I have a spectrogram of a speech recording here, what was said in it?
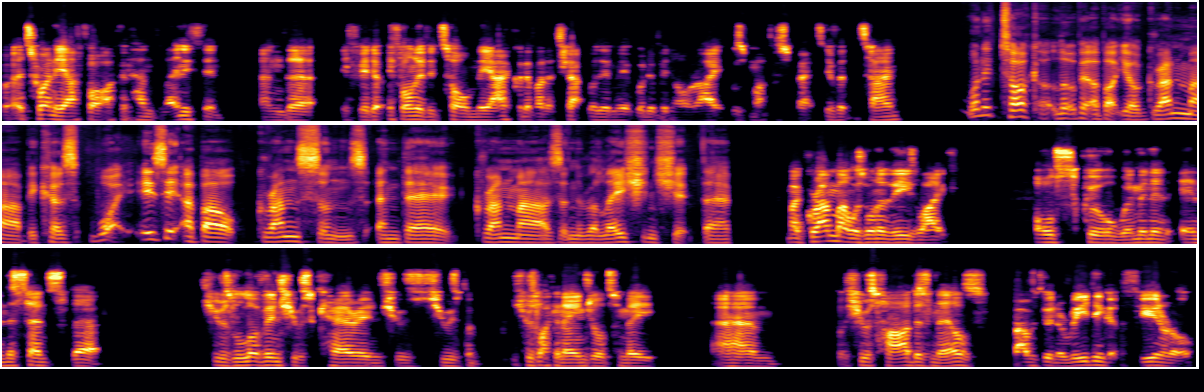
But at 20 I thought I could handle anything. And uh, if it, if only they'd told me I could have had a chat with him, it would have been all right. Was my perspective at the time. I want to talk a little bit about your grandma because what is it about grandsons and their grandmas and the relationship there? My grandma was one of these like old school women in, in the sense that she was loving, she was caring, she was she was the she was like an angel to me. Um, but she was hard as nails. I was doing a reading at the funeral,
